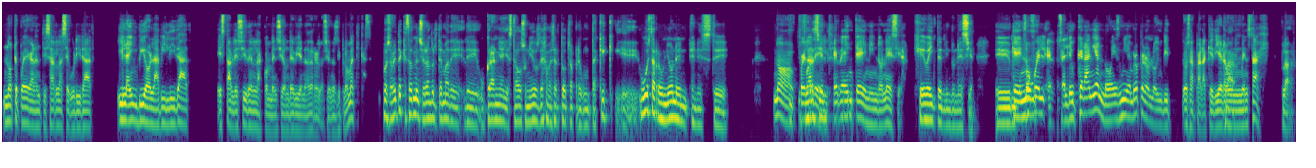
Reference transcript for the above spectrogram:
no te puede garantizar la seguridad y la inviolabilidad establecida en la Convención de Viena de Relaciones Diplomáticas. Pues ahorita que estás mencionando el tema de, de Ucrania y Estados Unidos, déjame hacerte otra pregunta. ¿Qué, eh, ¿Hubo esta reunión en, en este... No, fue, la del G20 en Indonesia. G20 en Indonesia. Em, que no fue, el, o sea, el de Ucrania no es miembro, pero lo invitó, o sea, para que diera un mensaje. Claro.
